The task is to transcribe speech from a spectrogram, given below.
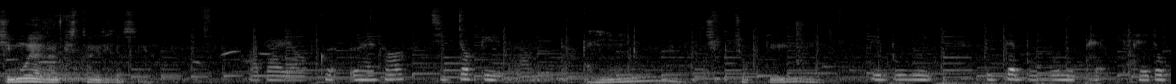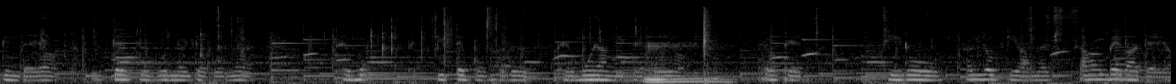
집 모양이랑 비슷하게 생겼어요. 맞아요. 그래서 직접기 납니다. 음, 집접기. 이 부분, 밑에 부분이 배, 배적인데요. 밑에 부분을 접으면 배모, 배- 밑에 부분은 배 모양이 되고요. 음, 이렇게 뒤로 살려기 하면 쌍배가 돼요.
